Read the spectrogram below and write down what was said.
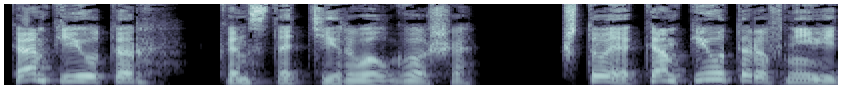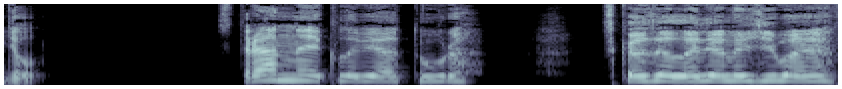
«Компьютер», — констатировал Гоша. «Что я, компьютеров не видел?» «Странная клавиатура», — сказала Лена, зевая.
